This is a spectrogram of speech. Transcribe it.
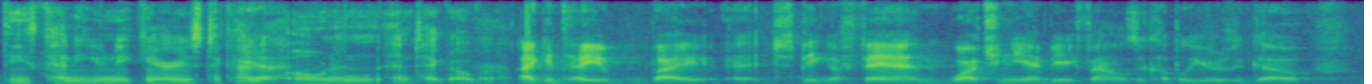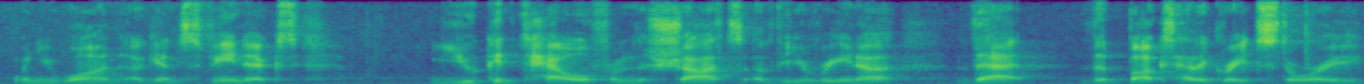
these kind of unique areas to kind yeah. of own and, and, take over. I can tell you by uh, just being a fan, watching the NBA Finals a couple years ago when you won against Phoenix, you could tell from the shots of the arena that the Bucks had a great story,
